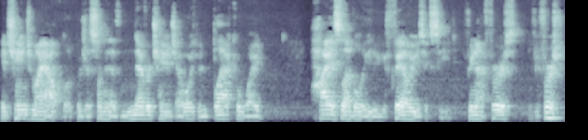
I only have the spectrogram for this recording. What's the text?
It changed my outlook, which is something that's never changed. I've always been black and white, highest level. Either you fail or you succeed. If you're not first, if you're first,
